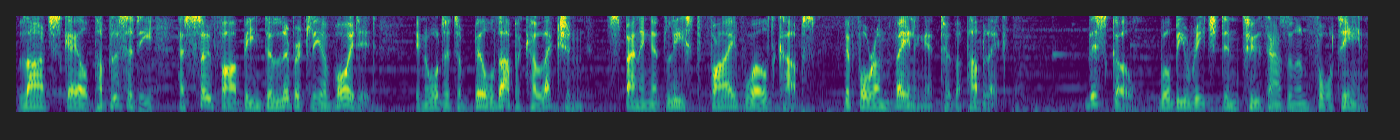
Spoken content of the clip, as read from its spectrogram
Large-scale publicity has so far been deliberately avoided in order to build up a collection spanning at least five World Cups before unveiling it to the public. This goal will be reached in 2014,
